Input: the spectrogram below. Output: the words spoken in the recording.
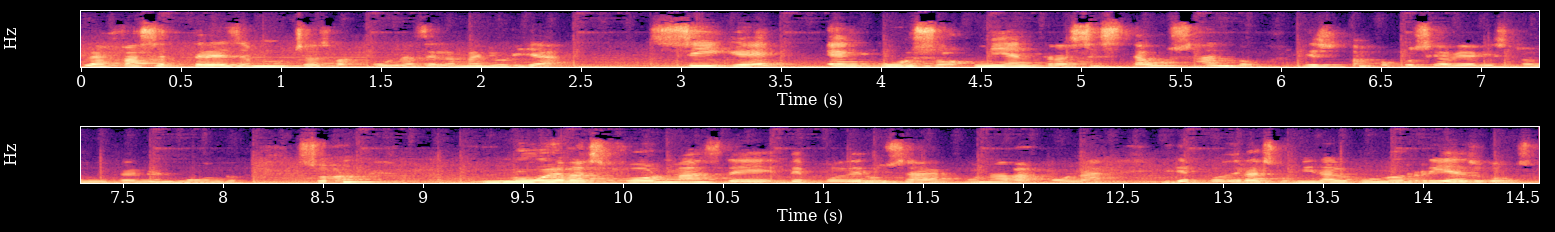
la fase 3 de muchas vacunas, de la mayoría, sigue en curso mientras se está usando. Y eso tampoco se había visto nunca en el mundo. Son nuevas formas de, de poder usar una vacuna y de poder asumir algunos riesgos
